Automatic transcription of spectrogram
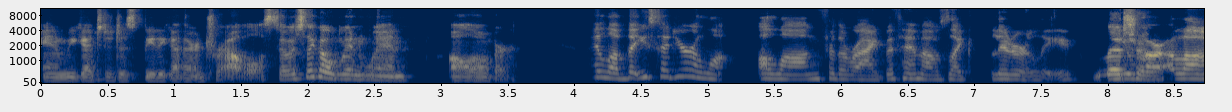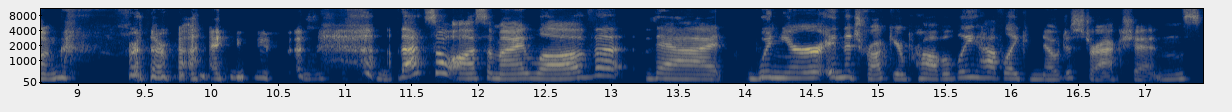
and we get to just be together and travel. So it's like a win-win all over. I love that you said you're al- along for the ride with him. I was like, literally, literally. you are along for the ride. That's so awesome. I love that when you're in the truck, you probably have like no distractions.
